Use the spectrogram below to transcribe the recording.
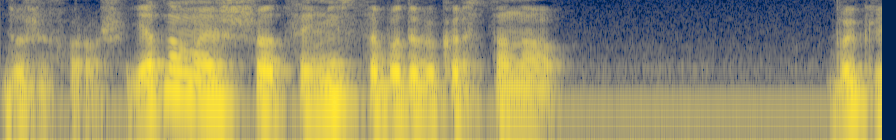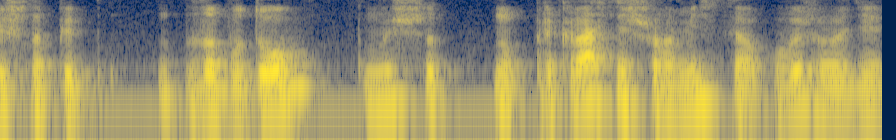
дуже хороше. Я думаю, що це місце буде використано виключно під забудову, тому що ну, прекраснішого місця у Вижгороді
